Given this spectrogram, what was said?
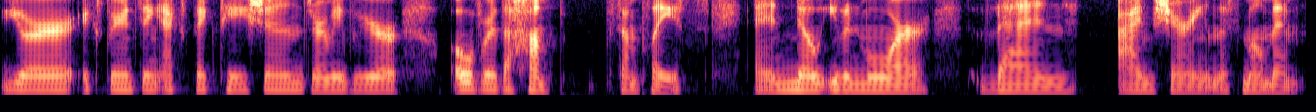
you're experiencing expectations, or maybe you're over the hump someplace and know even more than I'm sharing in this moment.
